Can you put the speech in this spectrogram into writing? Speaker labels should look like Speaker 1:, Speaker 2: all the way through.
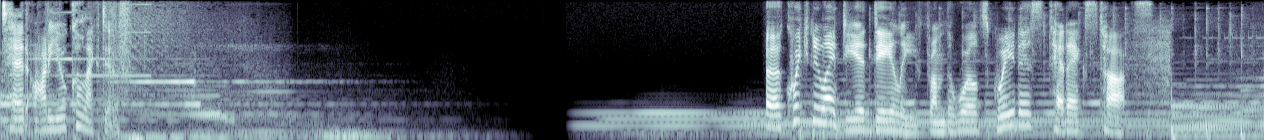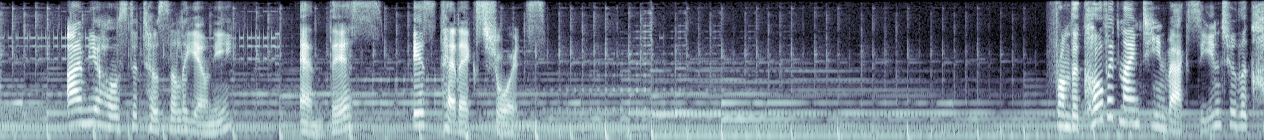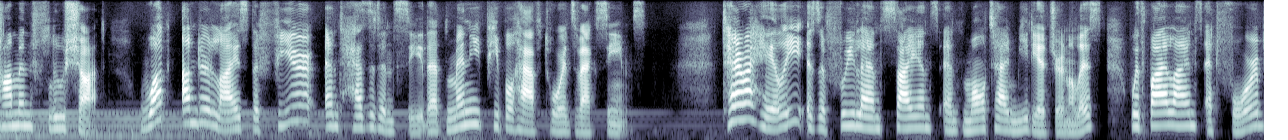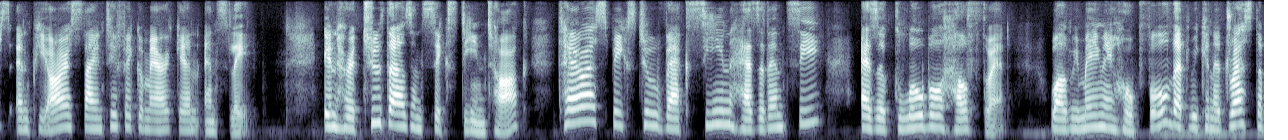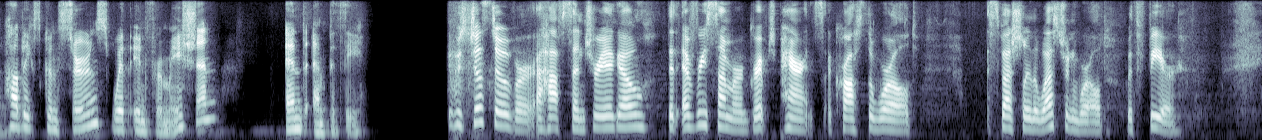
Speaker 1: TED Audio Collective.
Speaker 2: A quick new idea daily from the world's greatest TEDx talks. I'm your host, Atossa Leoni, and this is TEDx Shorts. From the COVID 19 vaccine to the common flu shot, what underlies the fear and hesitancy that many people have towards vaccines? Tara Haelle is a freelance science and multimedia journalist with bylines at Forbes, NPR, Scientific American, and Slate. In her 2016 talk, Tara speaks to vaccine hesitancy as a global health threat, while remaining hopeful that we can address the public's concerns with information and empathy.
Speaker 3: It was just over a half century ago that every summer gripped parents across the world, especially the Western world, with fear.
